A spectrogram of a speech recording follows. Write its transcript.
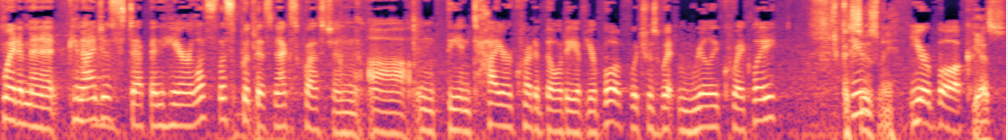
Wait a minute. Can I just step in here? Let's let's put this next question. Uh, the entire credibility of your book, which was written really quickly. Excuse you- me. Your book. Yes.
